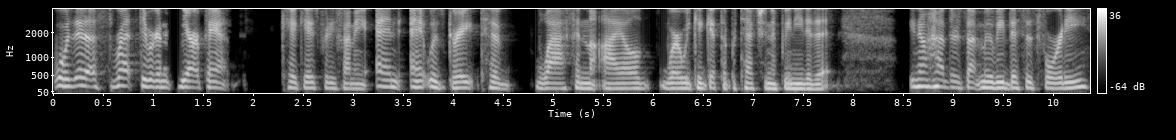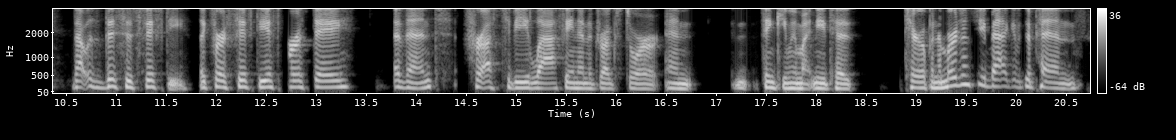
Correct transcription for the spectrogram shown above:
was it a threat they were going to pee our pants? KK is pretty funny. And, and it was great to laugh in the aisle where we could get the protection if we needed it. You know how there's that movie, This is 40? That was This is 50. Like for a 50th birthday event, for us to be laughing in a drugstore and thinking we might need to tear open an emergency bag of Depends.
